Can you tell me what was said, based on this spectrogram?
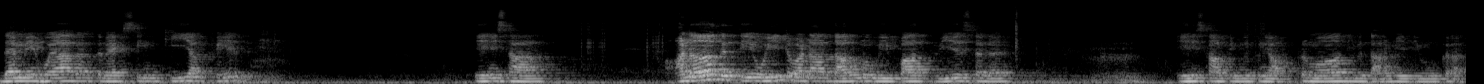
දැම් මේ හොයාගත්ත වැැක්සින් කීයක් ෆේල්ද ඒ නිසා අනාගතය ඔයිට වඩා දරුණු විපාත් වියසන ඒනිසා පිංහතුනි අප්‍රමාධීව ධර්මය දියුණු කරන්න.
